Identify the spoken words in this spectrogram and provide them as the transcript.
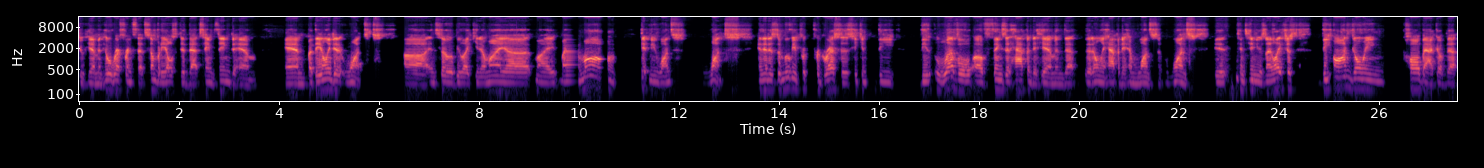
to him, and he'll reference that somebody else did that same thing to him, and but they only did it once uh, and so it'd be like, you know, my uh, my my mom hit me once, once, and then as the movie pr- progresses, he can the the level of things that happened to him and that that only happened to him once once it continues. And I like just the ongoing callback of that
